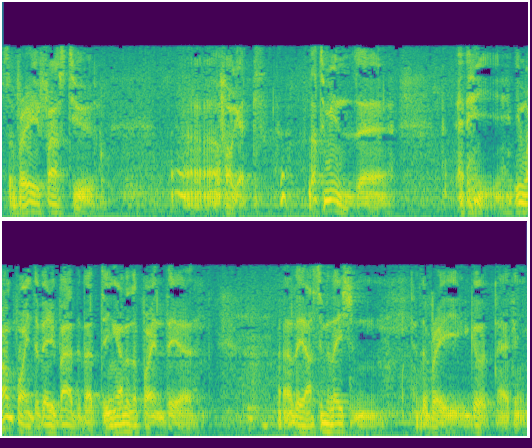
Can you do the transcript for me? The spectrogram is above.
so very fast to forget. That means in one point very bad, but in another point their uh, their assimilation very good, I think.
